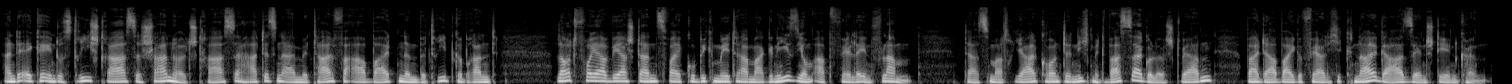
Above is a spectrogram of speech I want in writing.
An der Ecke Industriestraße Scharnholzstraße hat es in einem metallverarbeitenden Betrieb gebrannt. Laut Feuerwehr standen zwei Kubikmeter Magnesiumabfälle in Flammen. Das Material konnte nicht mit Wasser gelöscht werden, weil dabei gefährliche Knallgase entstehen können.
